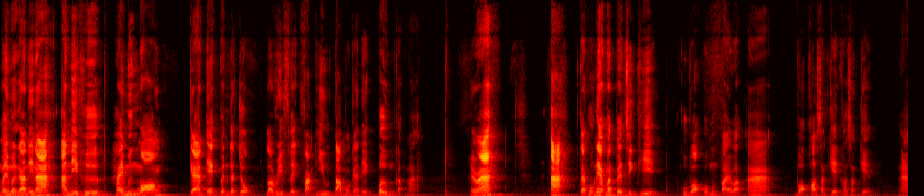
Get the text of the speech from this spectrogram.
ไม่เหมือนกันนี้นะ อันนี้คือให้มึงมองแกน x เป็นกระจก แล้ว reflect ฝั่งที่อยู่ต่ำกว่าแกน x ปึ้มกลับมา เห็นไหมอะแต่พวกเนี้ยมันเป็นสิ่งที่กูบอกพวกมึงไปว่าอ่าบอกข้อสังเกตข้อสังเกตนะ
